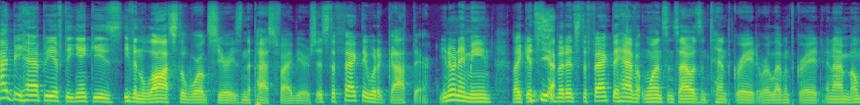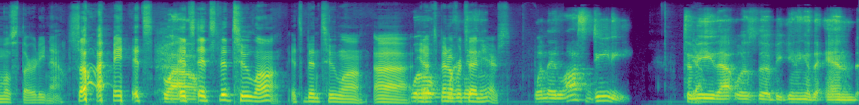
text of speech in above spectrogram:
I'd be happy if the Yankees even lost the World Series in the past five years. It's the fact they would have got there. You know what I mean? Like it's, Yeah. but it's the fact they haven't won since I was in tenth grade or eleventh grade, and I'm almost thirty now. So I mean, it's Wow. it's it's been too long. It's been too long. Uh, you know, Well, it's been over they- ten years. When they lost Didi, to Yeah. me, that was the beginning of the end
